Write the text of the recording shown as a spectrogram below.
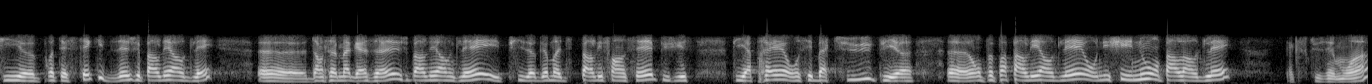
qui euh, protestaient, qui disaient j'ai parlé anglais euh, dans un magasin, j'ai parlé anglais et puis le gars m'a dit de parler français, puis puis après on s'est battu, puis euh, euh, on peut pas parler anglais, on est chez nous, on parle anglais. Excusez-moi,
